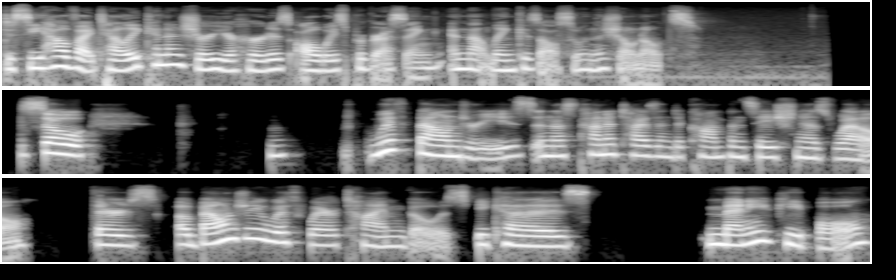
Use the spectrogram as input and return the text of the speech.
to see how Vytelle can ensure your herd is always progressing. And that link is also in the show notes. So, with boundaries, and this kind of ties into compensation as well, there's a boundary with where time goes because many people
